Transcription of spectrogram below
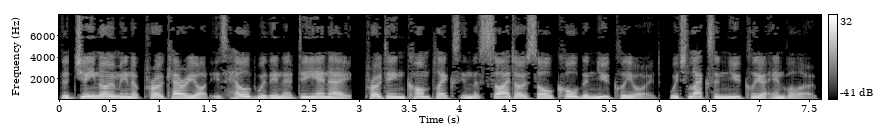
The genome in a prokaryote is held within a DNA, protein complex in the cytosol called the nucleoid, which lacks a nuclear envelope.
